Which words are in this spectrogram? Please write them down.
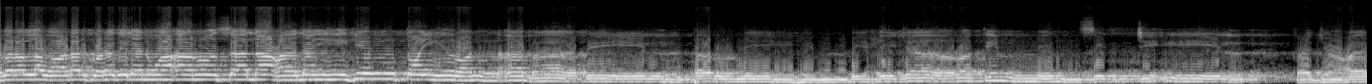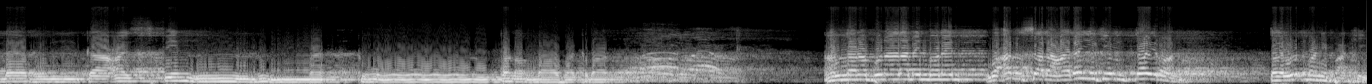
এবার আল্লাহ অর্ডার করে দিলেন ওয়া আরসালা আলাইহিম তায়রান আবাবিল তারমিহিম বিহিজারাতিন মিন সিজ্জিল فجعلهم كعسف مأكول قال الله أكبر আল্লাহ রাব্বুল আলামিন বলেন ওয়া আরসালা আলাইহিম তায়রান তৈরন মানে পাখি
